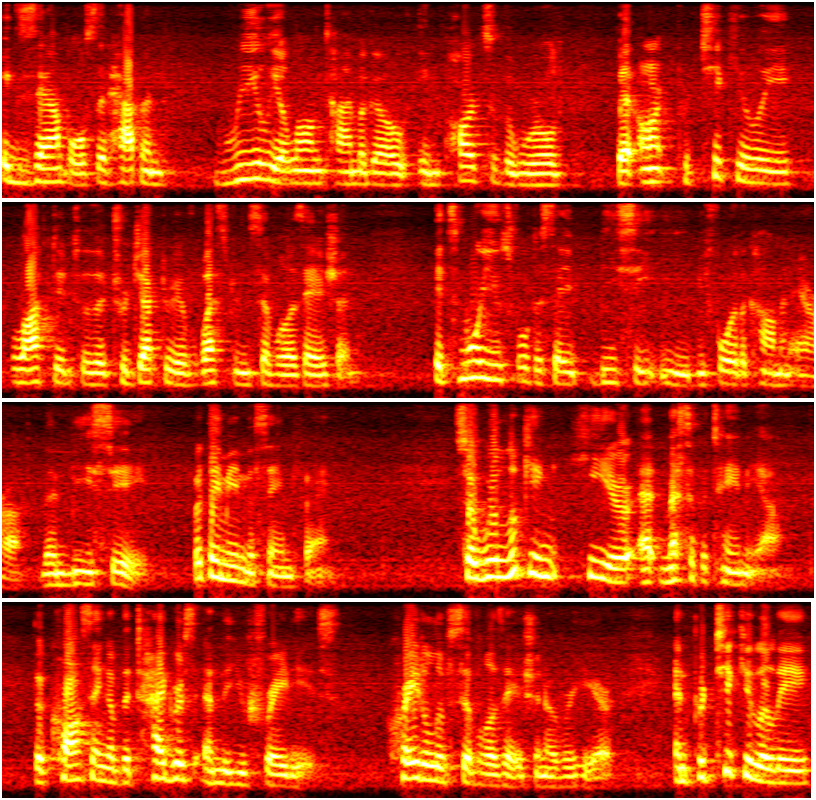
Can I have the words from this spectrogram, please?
examples that happened really a long time ago in parts of the world that aren't particularly locked into the trajectory of Western civilization, it's more useful to say BCE, before the Common Era, than BC, but they mean the same thing. So we're looking here at Mesopotamia, the crossing of the Tigris and the Euphrates, cradle of civilization over here, and particularly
